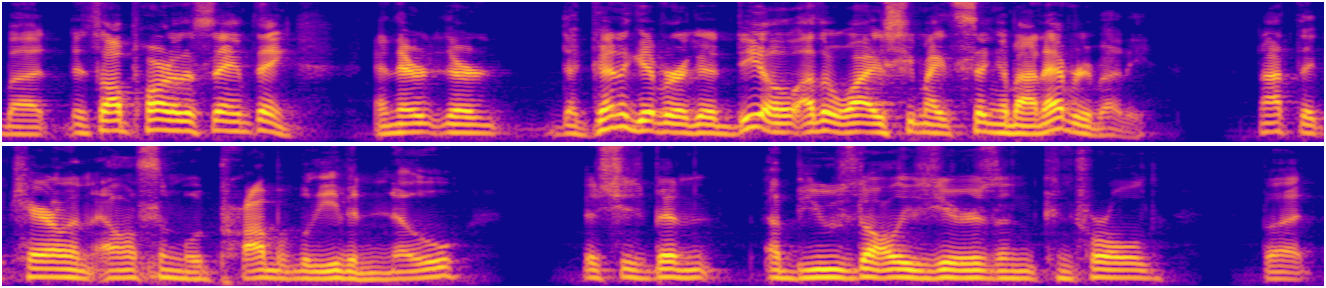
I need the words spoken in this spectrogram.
But it's all part of the same thing, and they're they're they're gonna give her a good deal. Otherwise, she might sing about everybody. Not that Caroline Ellison would probably even know that she's been abused all these years and controlled, but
